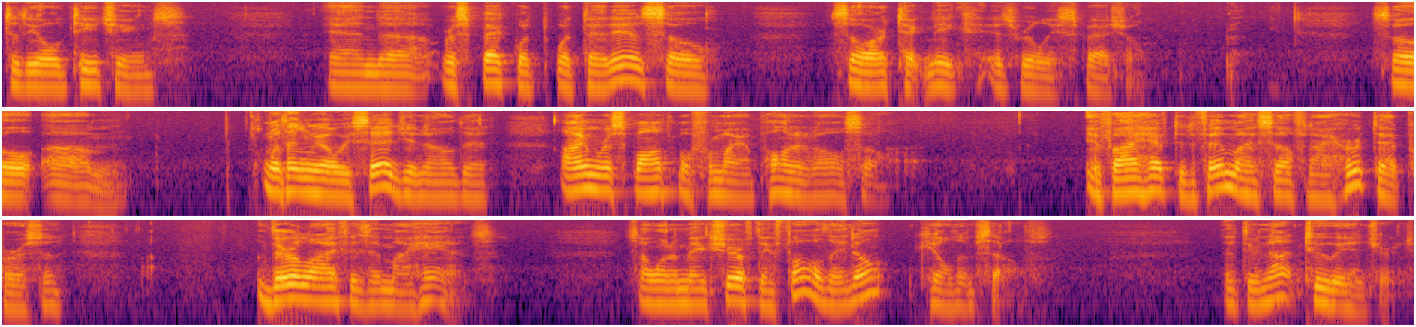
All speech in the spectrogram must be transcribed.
to the old teachings and uh, respect what, what that is so, so our technique is really special. So um, one thing we always said, you know, that I'm responsible for my opponent also. If I have to defend myself and I hurt that person, their life is in my hands. So I want to make sure if they fall, they don't kill themselves, that they're not too injured.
